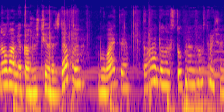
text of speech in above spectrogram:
Ну а вам я кажу ще раз дякую. Бувайте та до наступних зустрічей!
